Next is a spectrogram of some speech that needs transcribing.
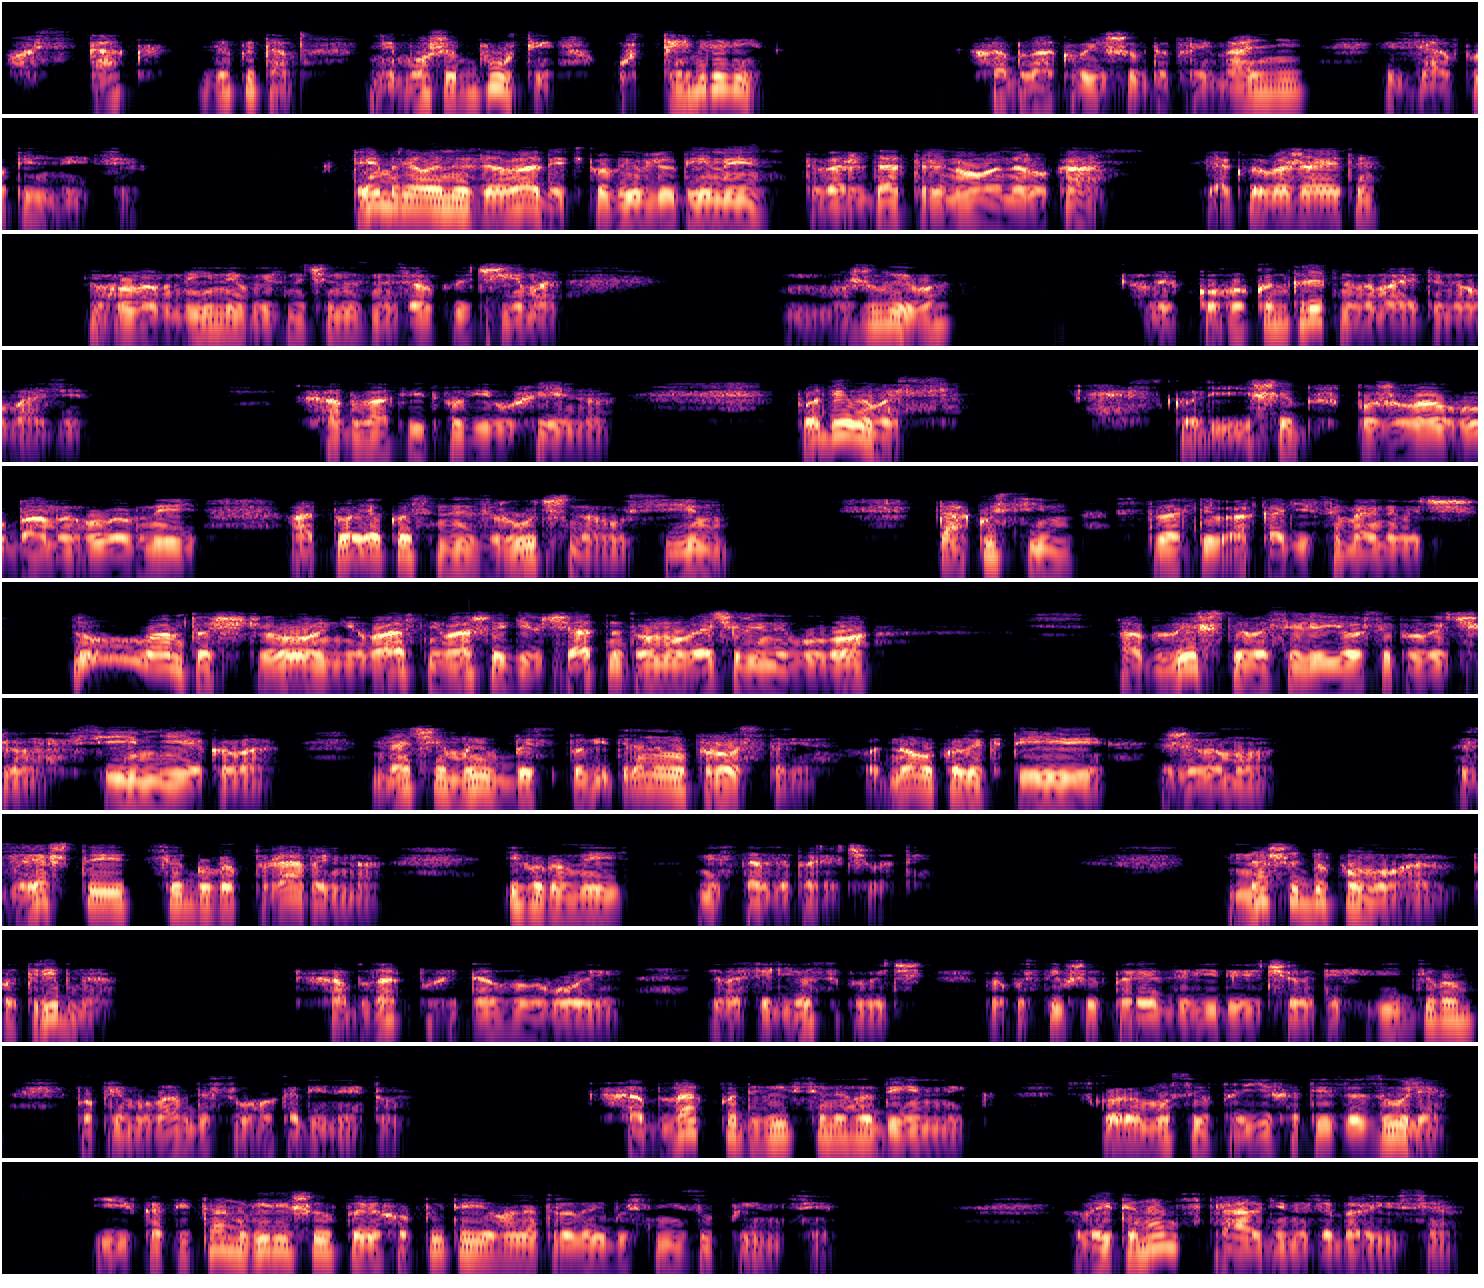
Ось так? запитав. Не може бути у темряві. Хаблак вийшов до приймальні, взяв попільницю. Темрява не завадить, коли в людини тверда тренована рука. Як ви вважаєте? Головний невизначено знизав плечима. Можливо. Але кого конкретно ви маєте на увазі? Хаблак відповів ухильно. Подивимось. Скоріше б, пожував губами головний, а то якось незручно усім. Так усім, ствердив Аркадій Семенович. Ну, вам то що, ні вас, ні ваших дівчат на тому вечорі не було. А ближте, Василю Йосиповичу, всім ніякова, наче ми в безповітряному просторі, в одному колективі живемо. Зрештою, це було правильно, і головний не став заперечувати. Наша допомога потрібна? Хаблак похитав головою, і Василь Йосипович, пропустивши вперед завідуючого тих відділом, попрямував до свого кабінету. Хаблак подивився на годинник. Скоро мусив приїхати Зазуля, і капітан вирішив перехопити його на тролейбусній зупинці. Лейтенант справді не забарився.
